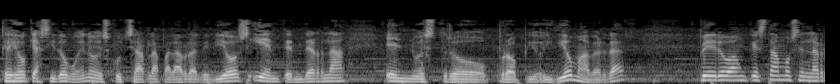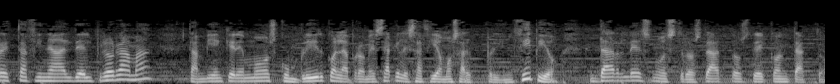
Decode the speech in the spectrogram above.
Creo que ha sido bueno escuchar la palabra de Dios y entenderla en nuestro propio idioma, ¿verdad? Pero aunque estamos en la recta final del programa, también queremos cumplir con la promesa que les hacíamos al principio, darles nuestros datos de contacto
